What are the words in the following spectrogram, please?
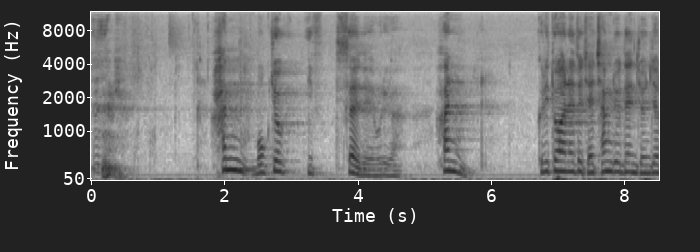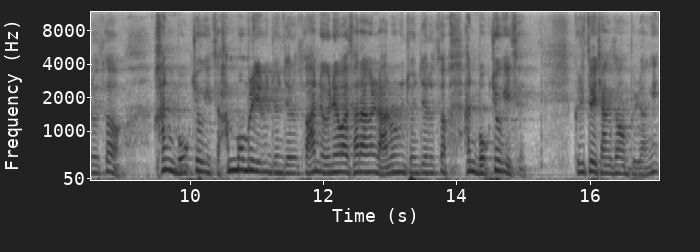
한 목적 있어야 돼요, 우리가. 한 그리스도 안에서 재창조된 존재로서 한 목적이 있어. 한 몸을 이룬 존재로서 한 은혜와 사랑을 나누는 존재로서 한 목적이 있어요. 그리스도의 장성한 분량이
